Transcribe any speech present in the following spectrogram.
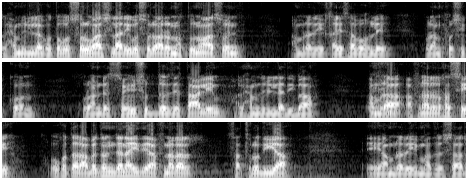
আলহামদুলিল্লাহ গত বছরও আসলে, আর এই বছরও আরও নতুনও আসেন। আমরা এই কারিসা বহলে কোরআন প্রশিক্ষণ, কোরআনের সহি শুদ্ধ যে তালিম, আলহামদুলিল্লাহ দিবা। আমরা আপনার কাছে ও কথার আবেদন জানাই যে আপনার ছাত্র দিয়া, এই আমরা এই মাদ্রাসার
